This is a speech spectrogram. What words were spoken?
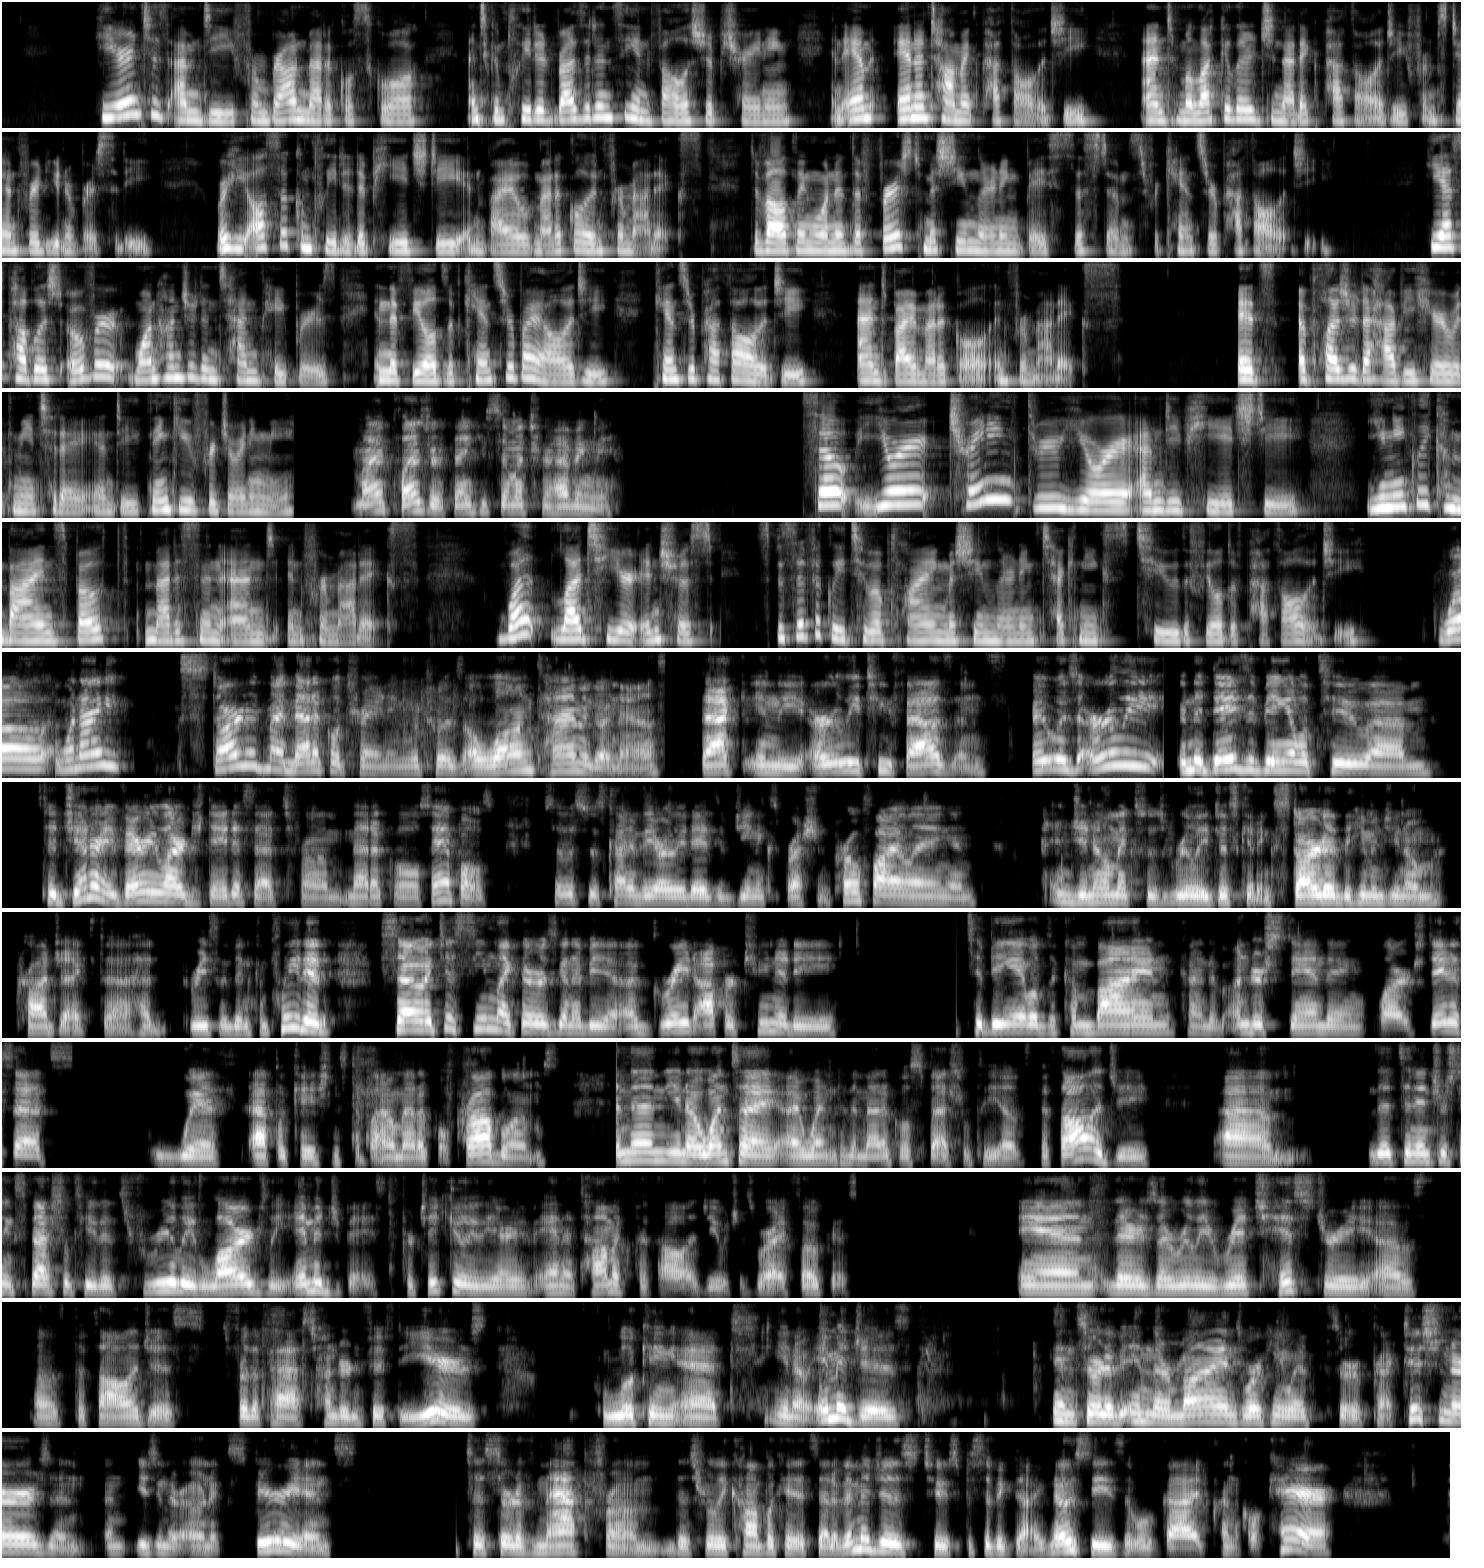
He earned his MD from Brown Medical School and completed residency and fellowship training in anatomic pathology and molecular genetic pathology from Stanford University, where he also completed a PhD in biomedical informatics, developing one of the first machine learning based systems for cancer pathology. He has published over 110 papers in the fields of cancer biology, cancer pathology, and biomedical informatics. It's a pleasure to have you here with me today, Andy. Thank you for joining me. My pleasure. Thank you so much for having me. So, your training through your MD PhD uniquely combines both medicine and informatics. What led to your interest specifically to applying machine learning techniques to the field of pathology? Well, when I started my medical training, which was a long time ago now, back in the early 2000s, it was early in the days of being able to um, to generate very large data sets from medical samples. So this was kind of the early days of gene expression profiling and and genomics was really just getting started. The Human Genome Project uh, had recently been completed. So it just seemed like there was going to be a, great opportunity to being able to combine kind of understanding large data sets with applications to biomedical problems. And then, you know, once I, I went into the medical specialty of pathology, um, that's an interesting specialty that's really largely image based, particularly the area of anatomic pathology, which is where I focus. And there's a really rich history of, of pathologists for the past 150 years looking at you know images and sort of in their minds working with sort of practitioners and, and using their own experience to sort of map from this really complicated set of images to specific diagnoses that will guide clinical care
